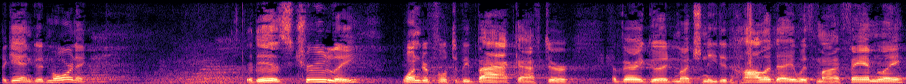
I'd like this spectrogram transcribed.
Again, good morning. It is truly wonderful to be back after a very good, much needed holiday with my family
